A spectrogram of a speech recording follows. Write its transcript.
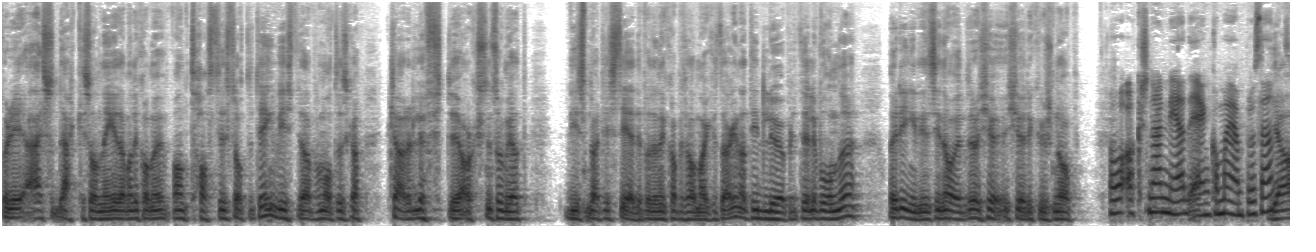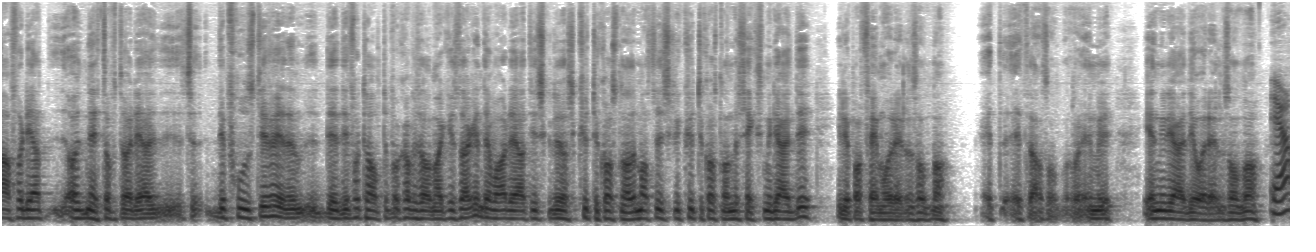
For det er, det er ikke sånn lenger. Da må det komme fantastisk flotte ting hvis de da på en måte skal klare å løfte aksjen så mye at de som er til stede på denne kapitalmarkedsdagen, at de løper til telefonene og ringer inn sine ordrer og kjører kursen opp. Og aksjen er ned 1,1% Ja, fordi at, nettopp det, det, det positive det de fortalte på kapitalmarkedsdagen, det var det at de skulle kutte kostnader masse. De skulle kutte kostnader med 6 milliarder i løpet av fem år. eller noe sånt nå. Et, et sånt. En, en milliard i året eller noe sånt nå. Ja.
